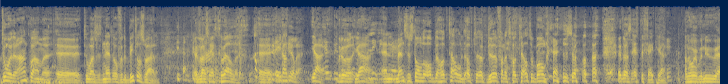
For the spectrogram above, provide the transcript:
toen we eraan kwamen toen was het net over de Beatles waren. Ja. Het was echt geweldig. Uh, ik had, ja, bedoel, ja, en mensen stonden op de, hotel, op de, op de deur van het hotel te bonken en zo. Het was echt te gek, ja. Dan horen we nu uh,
